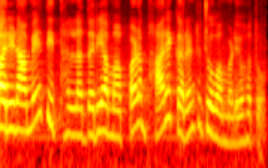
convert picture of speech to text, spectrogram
પરિણામે તિથલના દરિયામાં પણ ભારે કરંટ જોવા મળ્યો હતો.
